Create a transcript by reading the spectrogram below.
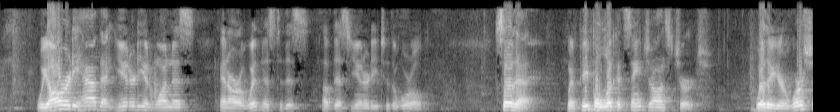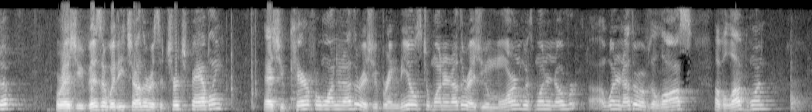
we already have that unity and oneness and are a witness to this, of this unity to the world. So that when people look at St. John's Church, whether you're worship or as you visit with each other as a church family, as you care for one another, as you bring meals to one another, as you mourn with one another, uh, one another over the loss of a loved one,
